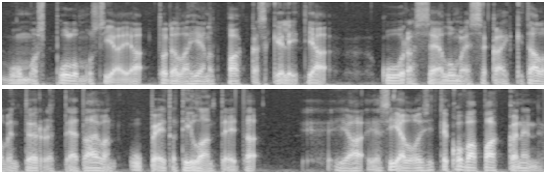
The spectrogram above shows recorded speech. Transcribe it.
muun muassa pulmusia ja todella hienot pakkaskelit ja kuurassa ja lumessa kaikki talven törröttäjät, aivan upeita tilanteita. Ja, ja siellä oli sitten kova pakkanen,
